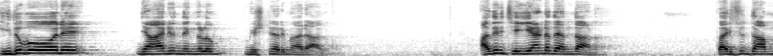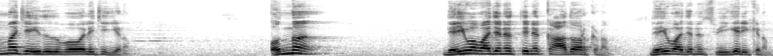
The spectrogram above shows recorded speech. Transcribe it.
ഇതുപോലെ ഞാനും നിങ്ങളും മിഷണറിമാരാകണം. അതിന് ചെയ്യേണ്ടത് എന്താണ്? പരിശുദ്ധ അമ്മ ചെയ്തതുപോലെ ചെയ്യണം. ഒന്ന് ദൈവവചനത്തിന് കാതോർക്കണം. ദൈവവചനം സ്വീകരിക്കണം.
